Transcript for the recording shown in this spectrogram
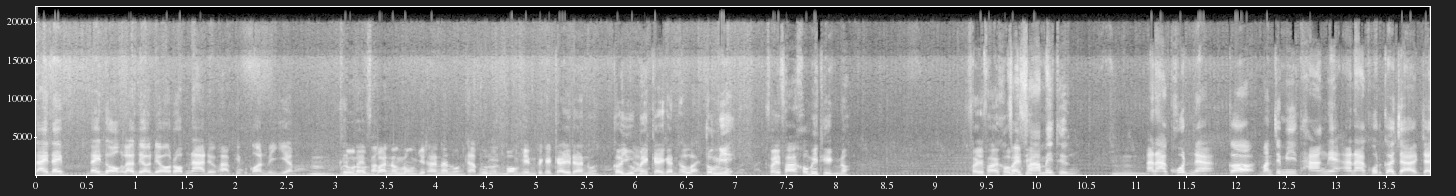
ได้ได้ได้ดอกแล้วเดี๋ยวเดี๋ยวรอบหน้าเดี๋ยวพาพี่ปกรณ์ไปเยี่ยม อืมขึ้นนู่นไปนู่นฝั่งบ้านน้องนงอยู่ทางด้านนู้นครับ นู่นมองเห็นไปไกลๆด้านนู้นก็อยู่ครับไม่ไกลกันเท่าไหร่ตรงนี้ไฟฟ้าเขาไม่ถึงเนาะไฟฟ้าเขาไฟไม่ถึงฟ้าไม่ถึง อืม อนาคตเนี่ยก็มันจะมีทางเนี่ยอนาคตก็จะจะ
